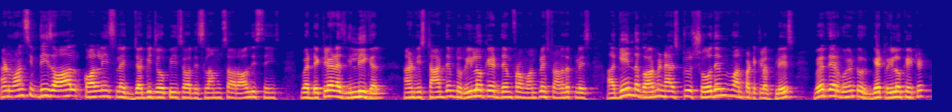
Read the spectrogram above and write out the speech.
And once if these all colonies like Jaggi Jopis or the slums or all these things were declared as illegal and we start them to relocate them from one place to another place, again the government has to show them one particular place where they are going to get relocated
